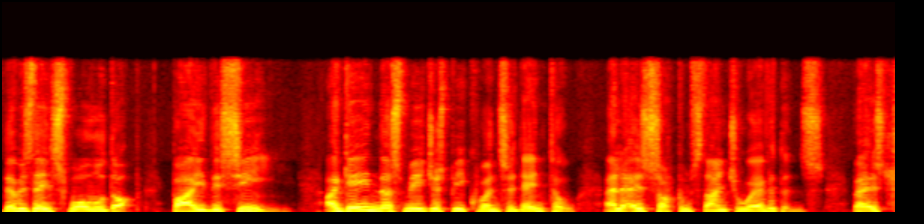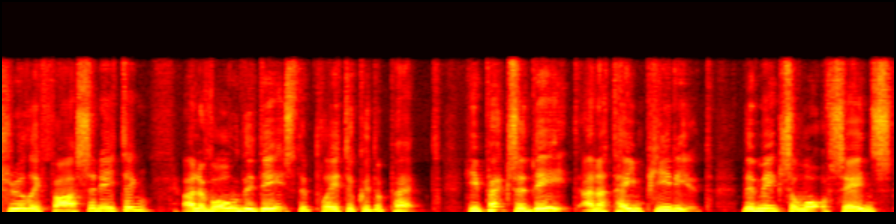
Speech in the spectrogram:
that was then swallowed up by the sea. Again, this may just be coincidental, and it is circumstantial evidence, but it's truly fascinating, and of all the dates that Plato could have picked, he picks a date and a time period that makes a lot of sense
